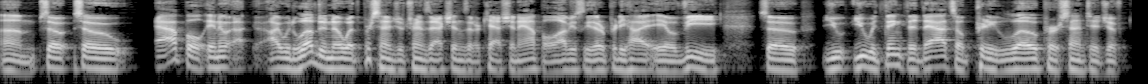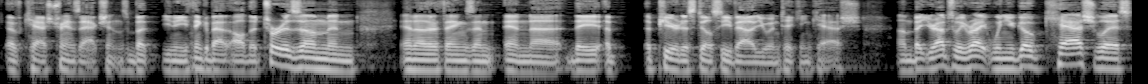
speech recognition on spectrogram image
Um, so so Apple, and I would love to know what the percentage of transactions that are cash in Apple. Obviously, they're pretty high AOV, so you you would think that that's a pretty low percentage of of cash transactions. But you know, you think about all the tourism and and other things, and and uh, they appear to still see value in taking cash. Um, but you're absolutely right. When you go cashless,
